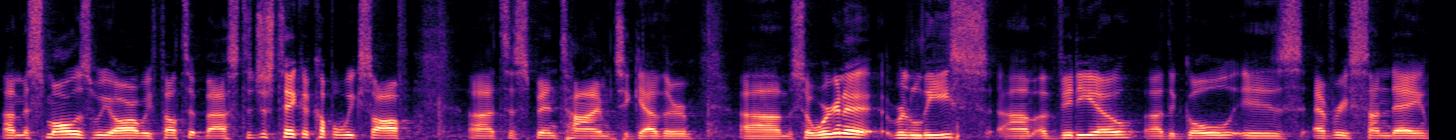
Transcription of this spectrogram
um, as small as we are, we felt it best to just take a couple weeks off uh, to spend time together. Um, so we're going to release um, a video. Uh, the goal is every Sunday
